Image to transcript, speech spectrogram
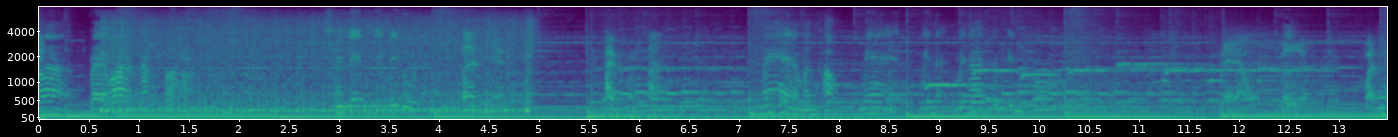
ว่าแปลว่านักปราชญ์ชื่อเล่นนี่ไม่รู้นะ เต้นเนี่ยใครเป็นคนตั้งแม่มั้งครับ แม่ไม่น่าไม่น่าจะเป็นพ่อแล้วเกิดวันไหน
